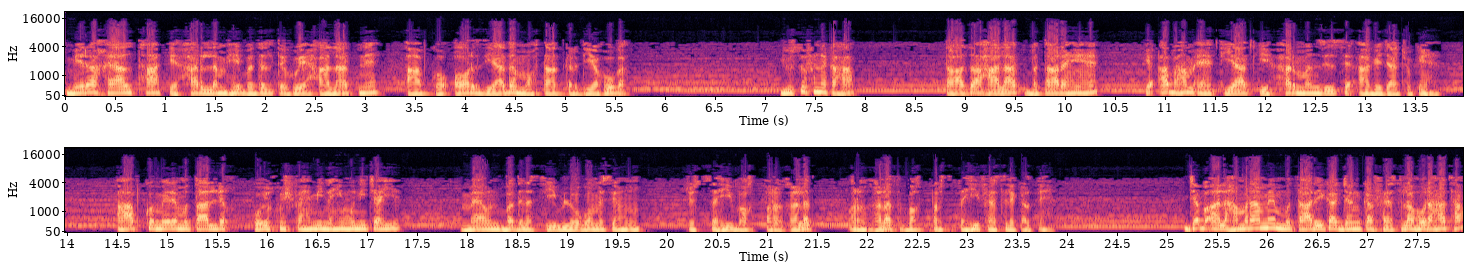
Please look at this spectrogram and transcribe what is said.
میرا خیال تھا کہ ہر لمحے بدلتے ہوئے حالات نے آپ کو اور زیادہ محتاط کر دیا ہوگا۔ یوسف نے کہا، تازہ حالات بتا رہے ہیں کہ اب ہم احتیاط کی ہر منزل سے آگے جا چکے ہیں۔ آپ کو میرے متعلق کوئی خوش فہمی نہیں ہونی چاہیے۔ میں ان بد نصیب لوگوں میں سے ہوں جو صحیح وقت پر غلط اور غلط وقت پر صحیح فیصلے کرتے ہیں۔ جب الحمرہ میں متارکہ جنگ کا فیصلہ ہو رہا تھا،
